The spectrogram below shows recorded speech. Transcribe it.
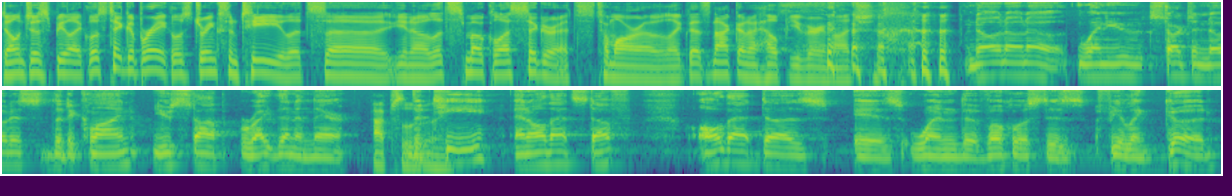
don't just be like, let's take a break, let's drink some tea, let's uh, you know, let's smoke less cigarettes tomorrow. Like that's not going to help you very much. no, no, no. When you start to notice the decline, you stop right then and there. Absolutely. The tea and all that stuff, all that does is when the vocalist is feeling good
